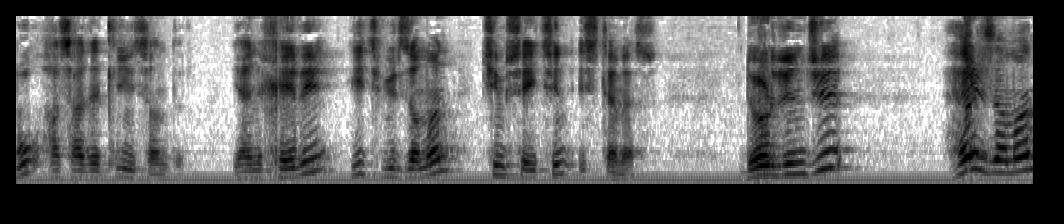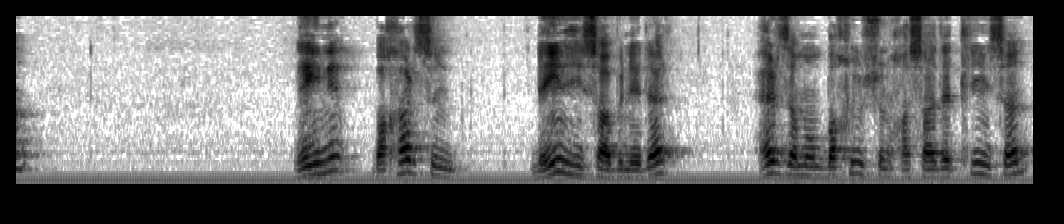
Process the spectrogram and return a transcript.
Bu hasadetli insandır. Yani hayri hiçbir zaman kimse için istemez. Dördüncü, her zaman neyini bakarsın, neyin hesabını eder? Her zaman bakıyorsun hasadetli insan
